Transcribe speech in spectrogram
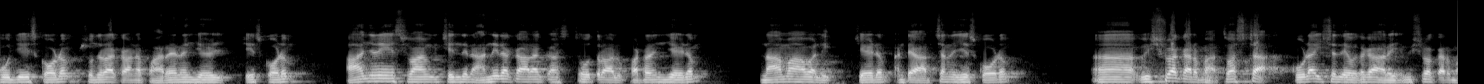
పూజ చేసుకోవడం సుందరాకాండ పారాయణం చే- చేసుకోవడం ఆంజనేయ స్వామికి చెందిన అన్ని రకాల స్తోత్రాలు పఠనం చేయడం నామావళి చేయడం అంటే అర్చన చేసుకోవడం విశ్వకర్మ త్వష్ట కూడా ఇష్టదేవతగా ఆరా విశ్వకర్మ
